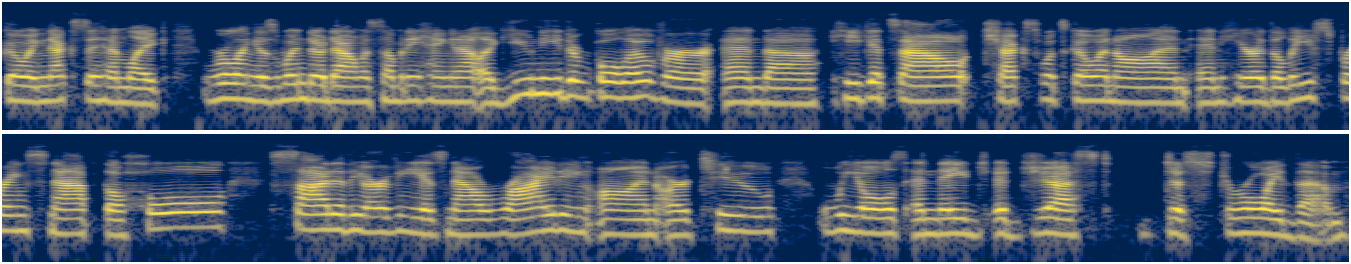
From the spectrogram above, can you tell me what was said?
going next to him, like rolling his window down with somebody hanging out, like, You need to pull over. And uh, he gets out, checks what's going on, and here the leaf spring snap. The whole side of the RV is now riding on our two wheels, and they it just destroyed them.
